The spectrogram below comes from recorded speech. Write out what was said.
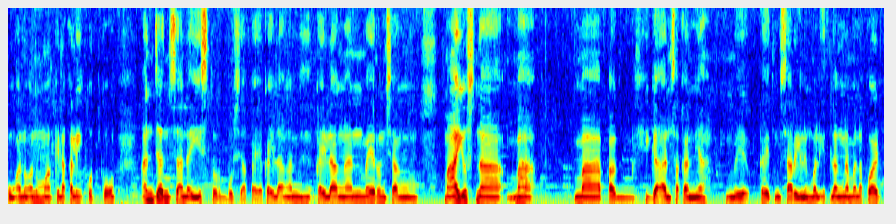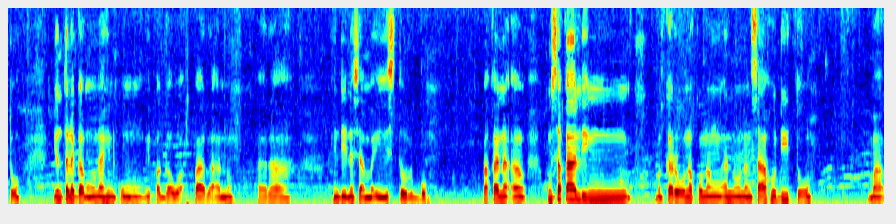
kung ano-ano mga kinakalikot ko andyan siya naiistorbo siya. Kaya kailangan kailangan mayroon siyang maayos na ma, mapaghigaan sa kanya. May, kahit may sariling maliit lang naman na kwarto yun talagang unahin kong ipagawa para ano para hindi na siya maiistorbo. Baka na ah, kung sakaling magkaroon ako ng ano ng sahod dito ma,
